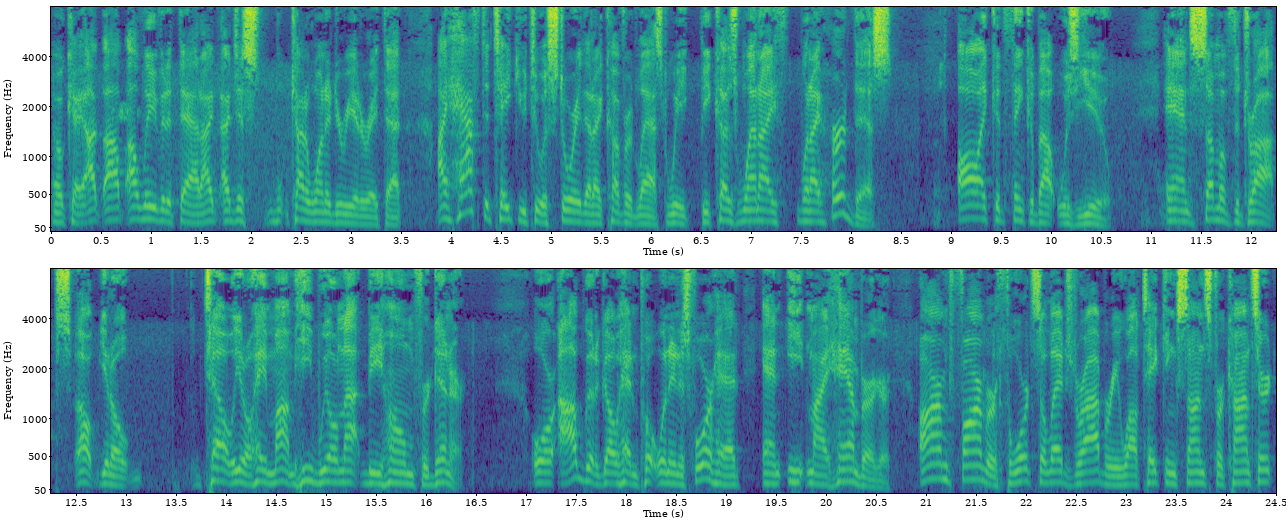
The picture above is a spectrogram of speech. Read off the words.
Okay, I, will leave it at that. I, I just kind of wanted to reiterate that. I have to take you to a story that I covered last week because when I when I heard this, all I could think about was you and some of the drops. Oh, you know, tell you know, hey mom, he will not be home for dinner, or I'm going to go ahead and put one in his forehead and eat my hamburger. Armed farmer thwarts alleged robbery while taking sons for concert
